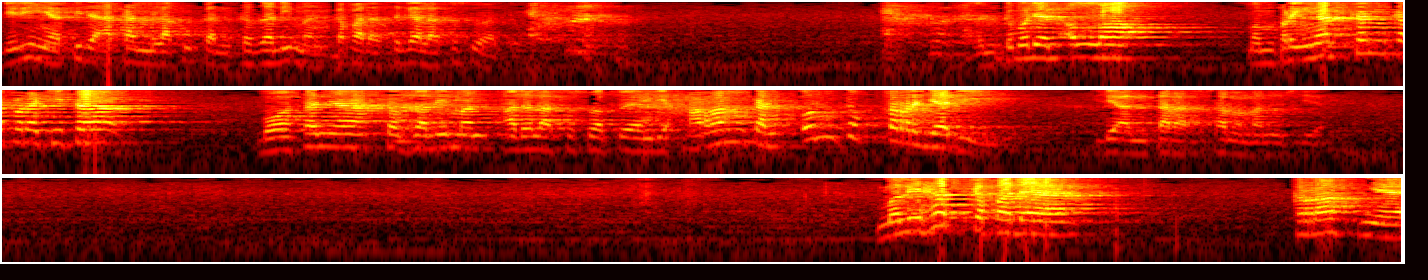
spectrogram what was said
Dirinya tidak akan melakukan kezaliman kepada segala sesuatu. Dan kemudian Allah memperingatkan kepada kita bahwasanya kezaliman adalah sesuatu yang diharamkan untuk terjadi di antara sesama manusia. Melihat kepada kerasnya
